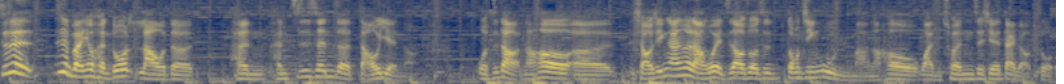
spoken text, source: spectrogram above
就是日本有很多老的很很资深的导演哦，我知道，然后呃，小金安二郎我也知道说是《东京物语》嘛，然后《晚春》这些代表作，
